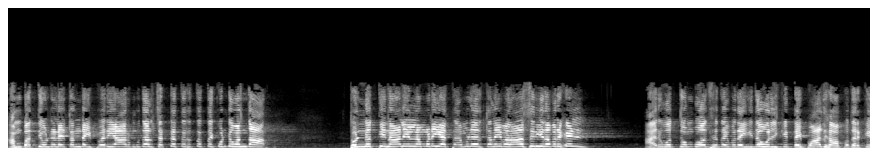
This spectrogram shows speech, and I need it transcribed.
ஐம்பத்தி ஒன்றிலே தந்தை பெரியார் முதல் சட்ட திருத்தத்தை கொண்டு வந்தார். தொண்ணூத்தி நாலில் நம்முடைய தமிழர் தலைவர் ஆசிரியர் அவர்கள் அறுபத்தி ஒன்பது சதவீத இடஒதுக்கீட்டை பாதுகாப்பதற்கு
